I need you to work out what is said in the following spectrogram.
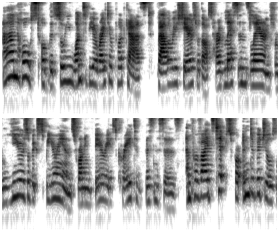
and host of the So You Want to Be a Writer podcast. Valerie shares with us her lessons learned from years of experience running various creative businesses and provides tips for individuals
